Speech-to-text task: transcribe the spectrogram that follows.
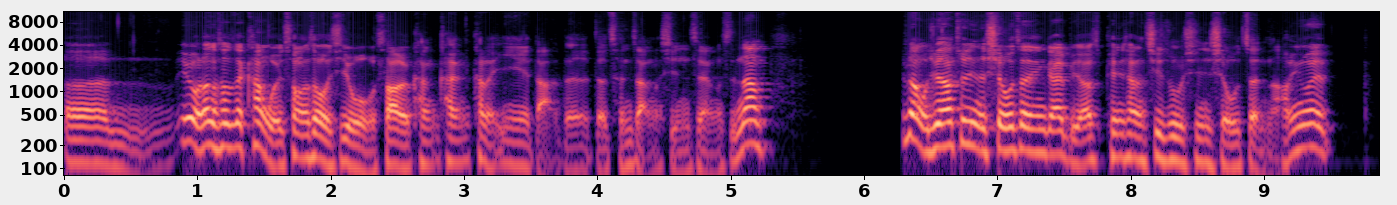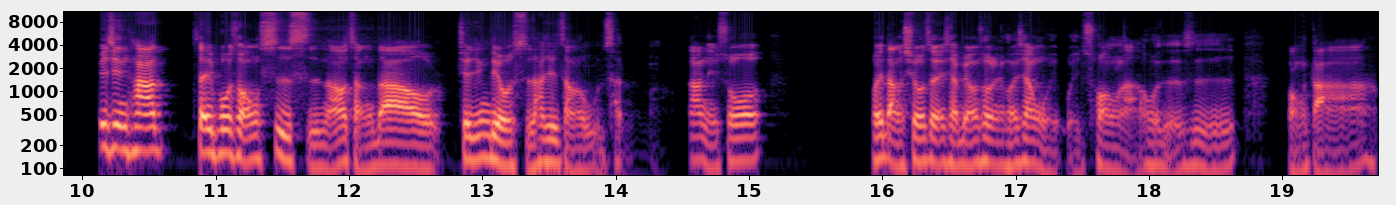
呃，因为我那个时候在看伟创的时候，其实我稍微看看看了英业达的的成长性这样子。那基本上我觉得它最近的修正应该比较偏向技术性修正啊，因为毕竟它。这一波从四十，然后涨到接近六十，它其实涨了五成嘛。那你说回档修正一下，比方说你会像伟伟创啦，或者是广达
